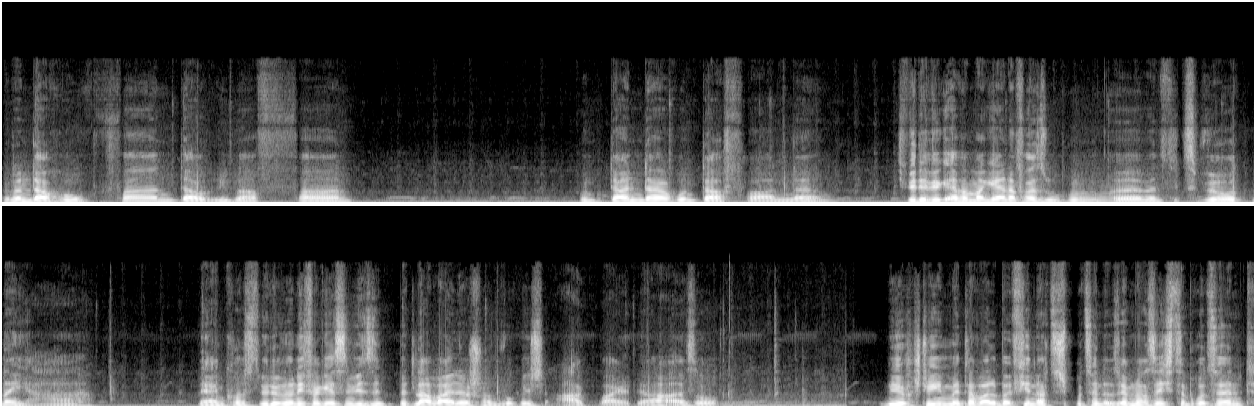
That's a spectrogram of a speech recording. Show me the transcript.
So, dann da hochfahren, darüber fahren und dann da runterfahren, ne? Ich will den einfach mal gerne versuchen. Äh, Wenn es nichts wird, naja. Lernkosten. Wir dürfen nicht vergessen, wir sind mittlerweile schon wirklich arg weit. Ja, also wir stehen mittlerweile bei 84 Prozent. Also wir haben noch 16 Prozent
